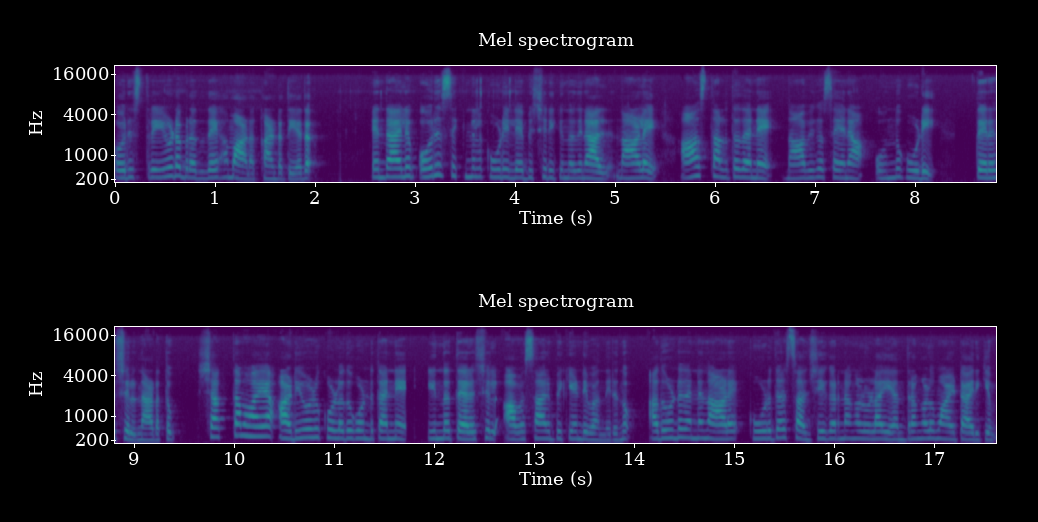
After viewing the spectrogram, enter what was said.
ഒരു സ്ത്രീയുടെ മൃതദേഹമാണ് കണ്ടെത്തിയത്. എന്തായാലും ഒരു സിഗ്നൽ കൂടി ലഭിച്ചിരിക്കുന്നതിനാൽ നാളെ ആ സ്ഥലത്ത് തന്നെ നാവികസേന ഒന്നുകൂടി തെരച്ചിൽ നടത്തും. ശക്തമായ അടിയൊഴുക്കുള്ളതുകൊണ്ട് തന്നെ ഇന്ന് തെരച്ചിൽ അവസാനിപ്പിക്കേണ്ടി വന്നിരുന്നു. അതുകൊണ്ട് തന്നെ നാളെ കൂടുതൽ സജ്ജീകരണങ്ങളുള്ള യന്ത്രങ്ങളുമായിട്ടായിരിക്കും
